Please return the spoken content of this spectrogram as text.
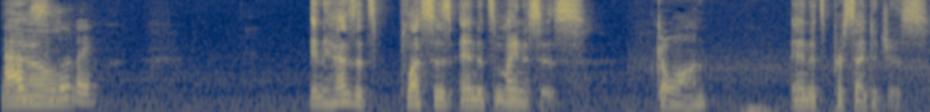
Well, Absolutely. It has its pluses and its minuses, Go on. and its percentages.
